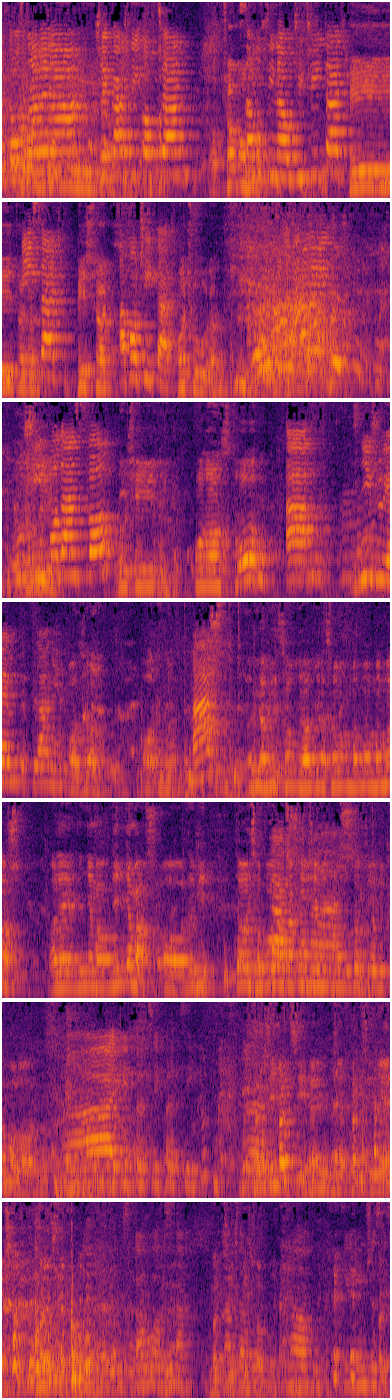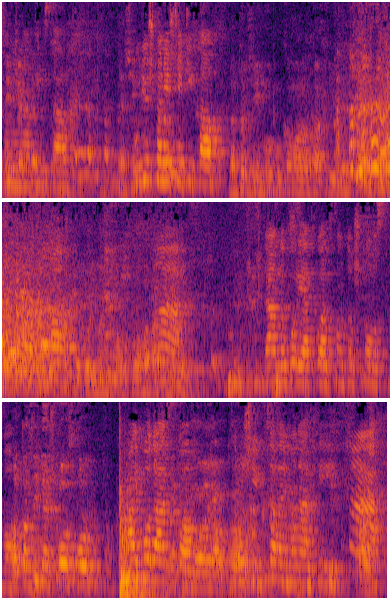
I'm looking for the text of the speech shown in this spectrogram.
To znamená, že každý občan sa musí naučiť čítať, písať a počítať. Počúrať. Ďalej ruším podánstvo Ruší podánstvo. a znižujem dane. Máš? ja by som, ja, ja som, ma, ma, ma, máš, ale nemá, ne, nemáš. O, to by, to by som povedal Tak, taký, čo že by máš. to by kamalo. Aj, ty prci, prci. Mrci, mrci, hej, nie, mrci, nie. Mrci. Ruska, Uhorska. Mrci je Na celom- spisovne. No, vidím, že si Prci to nenapísal. Už konečne ticho. Ja držím hubu kamalo taký, že... Ma. Dám do poriadku aspoň to školstvo. A tam si školstvo. Aj oko. Zruším celej monarchii. Á.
